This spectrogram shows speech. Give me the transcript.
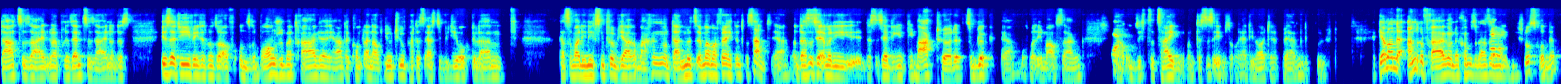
da zu sein, immer präsent zu sein. Und das ist natürlich, wenn ich das mal so auf unsere Branche übertrage, ja, da kommt einer auf YouTube, hat das erste Video hochgeladen, kannst du mal die nächsten fünf Jahre machen und dann wird es immer mal vielleicht interessant, ja. Und das ist ja immer die, das ist ja die, die Markthürde, zum Glück, ja, muss man eben auch sagen ja. um sich zu zeigen. Und das ist eben so, ja, die Leute werden geprüft. Ich habe noch eine andere Frage und dann kommen wir so langsam ja. in die Schlussrunde.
